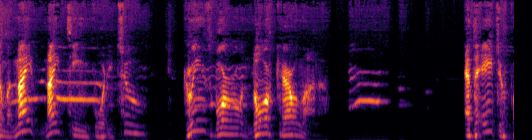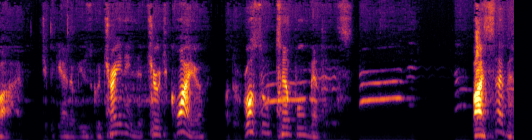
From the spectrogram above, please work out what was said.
September 9, 1942, in Greensboro, North Carolina. At the age of five, she began her musical training in the church choir of the Russell Temple Methodists. By seven,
